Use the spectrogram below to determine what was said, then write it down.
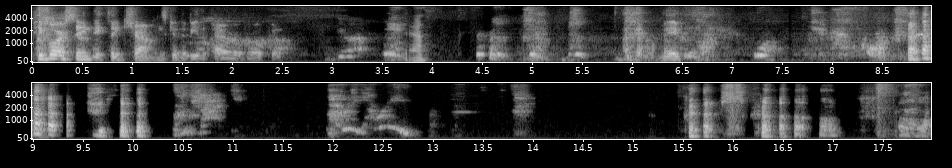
People are saying they think Sharon's going to be the power broker. Yeah. I don't know, maybe. Hurry, hurry. oh.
